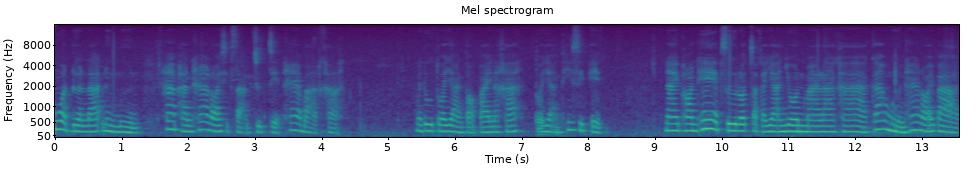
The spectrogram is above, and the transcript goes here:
งวดเดือนละ 15,513.75 บาทค่ะ มาดูตัวอย่างต่อไปนะคะ ตัวอย่างที่ 11 นายพรเทพซื้อรถจักรยานยนต์มาราคา 9,500 บาท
